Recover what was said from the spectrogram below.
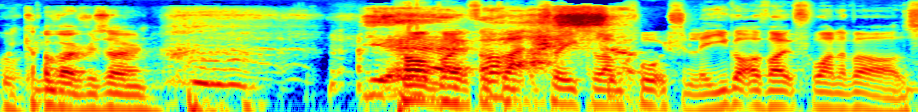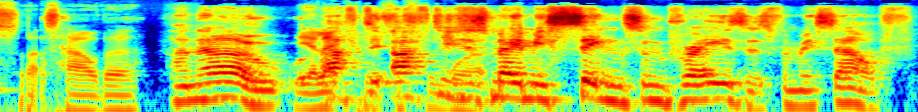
We can't vote for his own. Yeah. Can't vote for oh, Black Treacle, so- unfortunately. You got to vote for one of ours. That's how the I know. The After after you just made me sing some praises for myself.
